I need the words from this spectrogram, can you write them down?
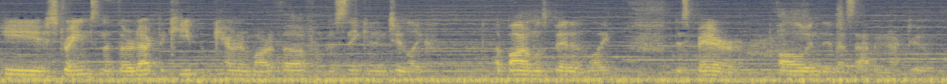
he strains in the third act to keep Karen and Martha from just sinking into like a bottomless pit of like despair following the events that happened in Act Two.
